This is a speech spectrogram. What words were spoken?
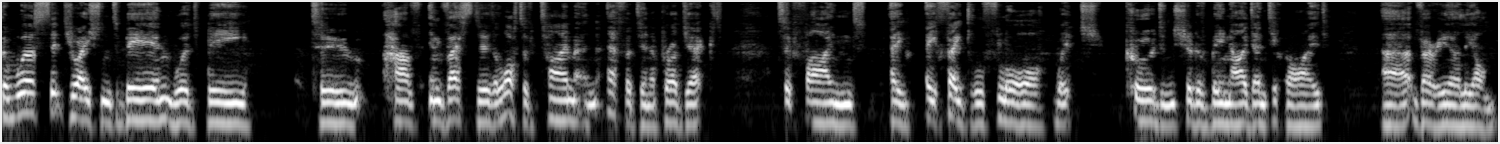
The worst situation to be in would be to have invested a lot of time and effort in a project to find a, a fatal flaw which could and should have been identified uh, very early on.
